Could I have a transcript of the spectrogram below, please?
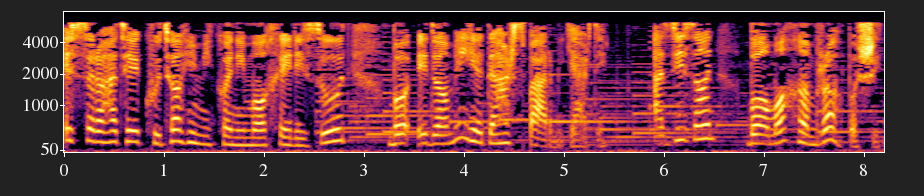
استراحت کوتاهی می‌کنیم و خیلی زود با ادامه درس برمیگردیم. عزیزان با ما همراه باشید.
